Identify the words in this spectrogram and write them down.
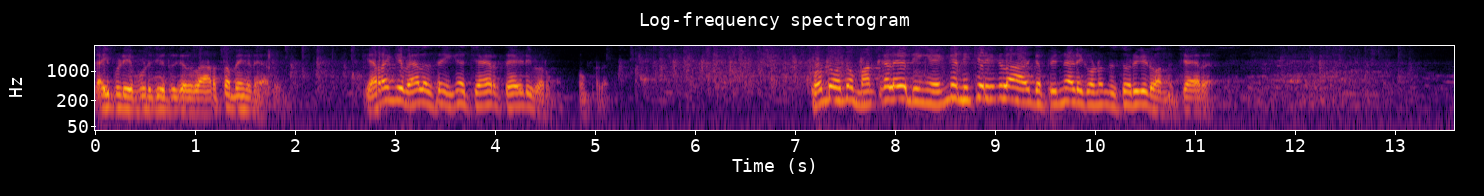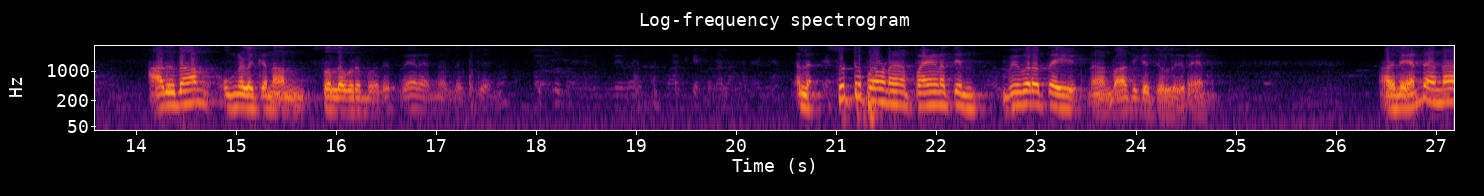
கைப்பிடியை பிடிச்சிட்டு இருக்கிறதுல அர்த்தமே கிடையாது. இறங்கி வேலை செய்யுங்க சேர் தேடி வரும் உங்களை. கொண்டு வந்து மக்களே நீங்க எங்க நிக்கிறீங்களோ அதுக்கு பின்னாடி கொண்டு வந்து சொருகிடுவாங்க சேரை அதுதான் உங்களுக்கு நான் சொல்ல விரும்புவது. வேற என்ன இருக்கு? அல்ல சுற்றுப்பயண பயணத்தின் விவரத்தை நான் வாசிக்க சொல்லுகிறேன். அதில் என்னன்னா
